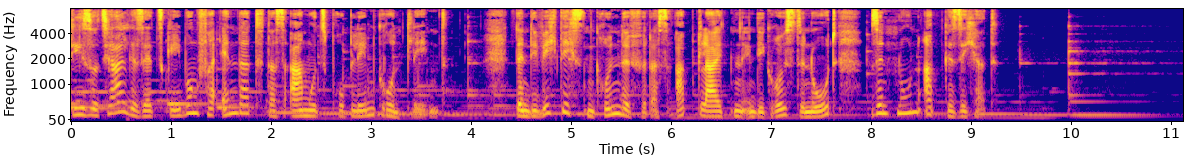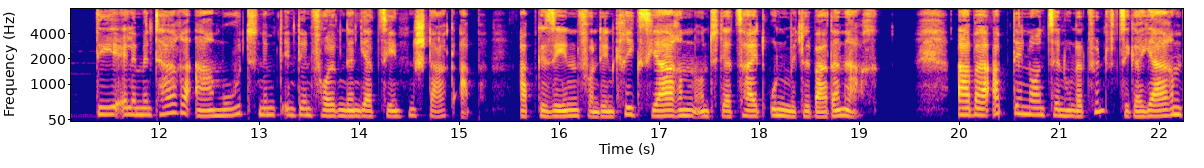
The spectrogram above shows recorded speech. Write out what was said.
Die Sozialgesetzgebung verändert das Armutsproblem grundlegend. Denn die wichtigsten Gründe für das Abgleiten in die größte Not sind nun abgesichert. Die elementare Armut nimmt in den folgenden Jahrzehnten stark ab abgesehen von den Kriegsjahren und der Zeit unmittelbar danach. Aber ab den 1950er Jahren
